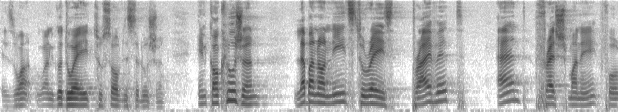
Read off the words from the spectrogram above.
is one, one good way to solve the solution. In conclusion, Lebanon needs to raise private and fresh money for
